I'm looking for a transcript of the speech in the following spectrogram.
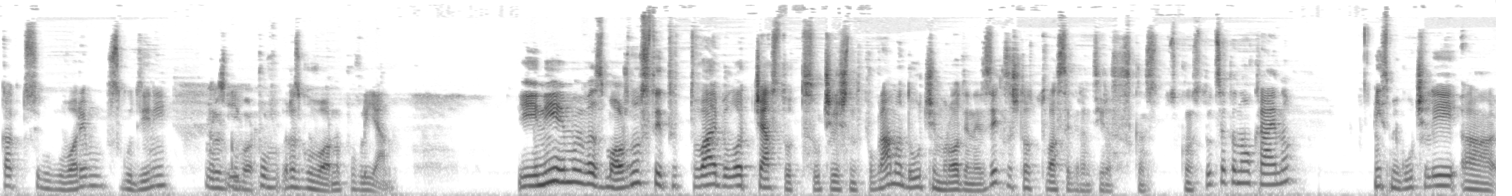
както си го говорим с години Разговор. и по, разговорно повлияно. И ние имаме възможност, и това е било част от училищната програма, да учим роден език, защото това се гарантира с Конституцията на Украина. И сме го учили а,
